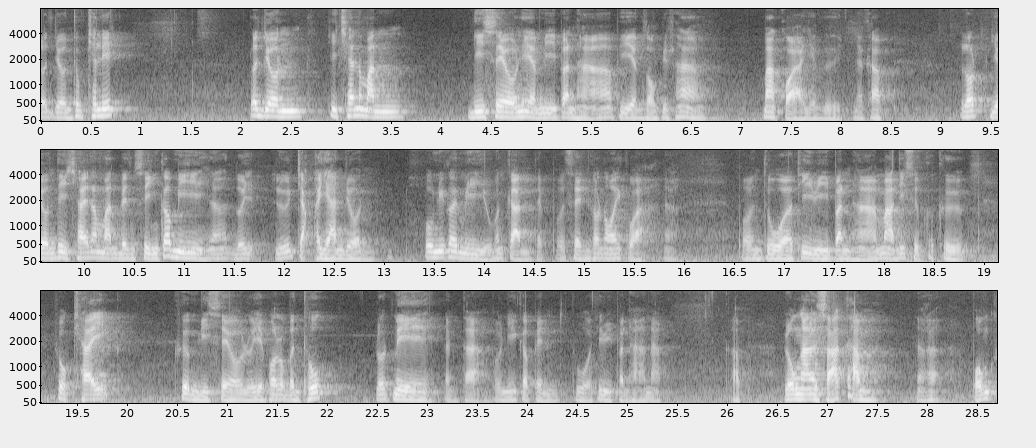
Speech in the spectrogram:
รถยนต์ทุกชนิด รถยนต์ที่ใช้น้ำมันดีเซลเนี่ยมีปัญหา PM 2.5 มากกว่าอย่างอื่นนะครับ รถยนต์ที่ใช้น้ำมันเบนซินก็มีนะโดยหรือจักรยานยนต์ พวกนี้ก็มีอยู่เหมือนกัน แต่เปอร์เซ็นต์เขาน้อยกว่านะเพราะตัวที่มีปัญหามากที่สุดก็คือพวกใช้เครื่องดีเซลโดยเฉพาะรถบรรทุกรถเมล์ต่างๆ พวกนี้ก็เป็นตัวที่มีปัญหาหนักครับโรงงานอุตสาหกรรมนะครับผมเค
